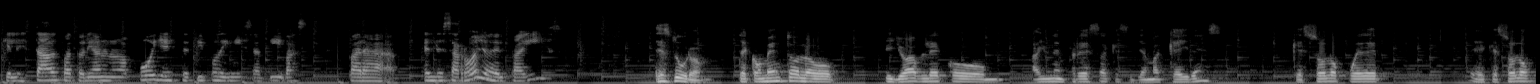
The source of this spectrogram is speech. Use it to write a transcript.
Que el Estado ecuatoriano no apoye este tipo de iniciativas para el desarrollo del país. Es duro. Te comento lo y yo hablé con hay una empresa que se llama Cadence que solo puede eh, que solo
